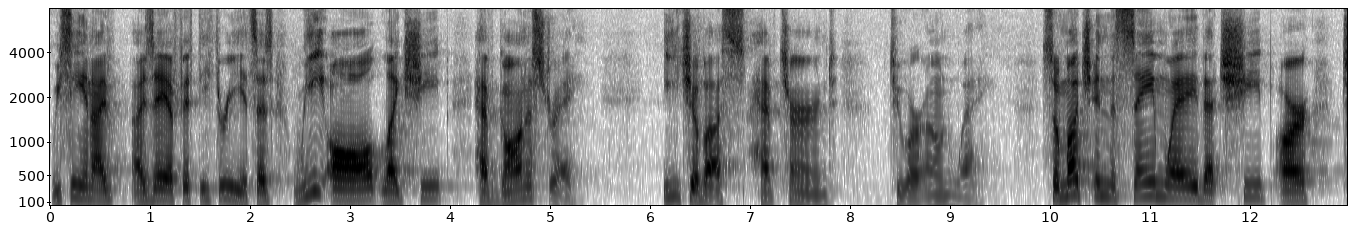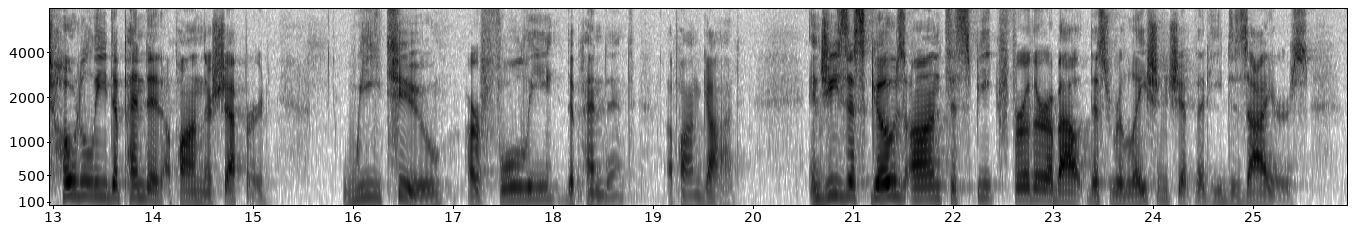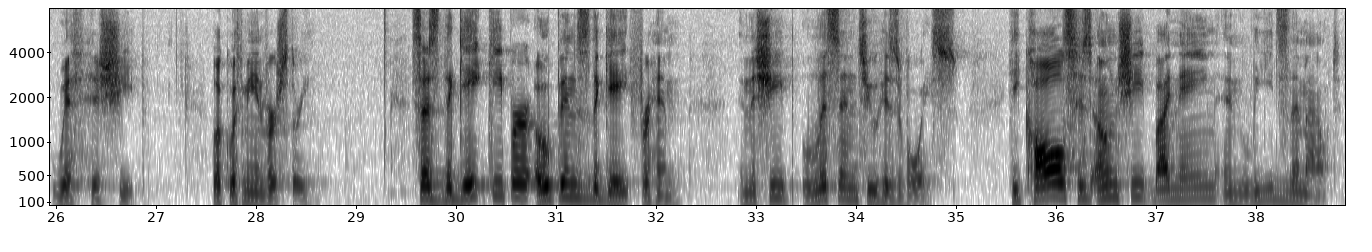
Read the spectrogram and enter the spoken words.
We see in Isaiah 53, it says, We all, like sheep, have gone astray. Each of us have turned to our own way. So much in the same way that sheep are totally dependent upon their shepherd, we too are fully dependent upon God. And Jesus goes on to speak further about this relationship that he desires with his sheep. Look with me in verse 3. Says, The gatekeeper opens the gate for him, and the sheep listen to his voice. He calls his own sheep by name and leads them out.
